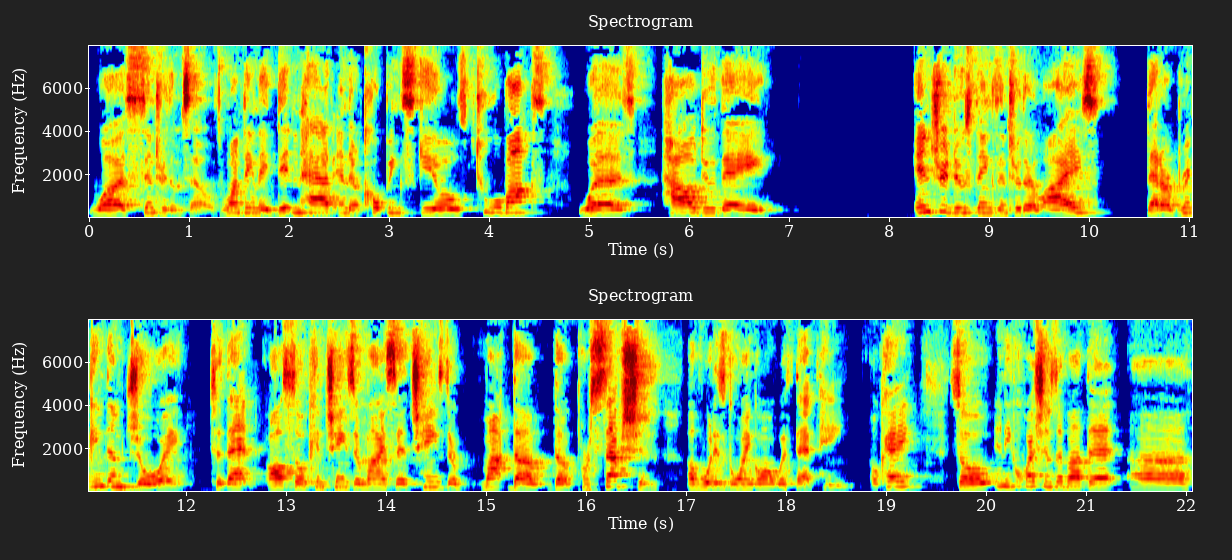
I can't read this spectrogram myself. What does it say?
was center themselves. One thing they didn't have in their coping skills toolbox was how do they introduce things into their lives that are bringing them joy to that also can change their mindset, change their the the perception of what is going on with that pain. Okay. So any questions about that? Uh,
